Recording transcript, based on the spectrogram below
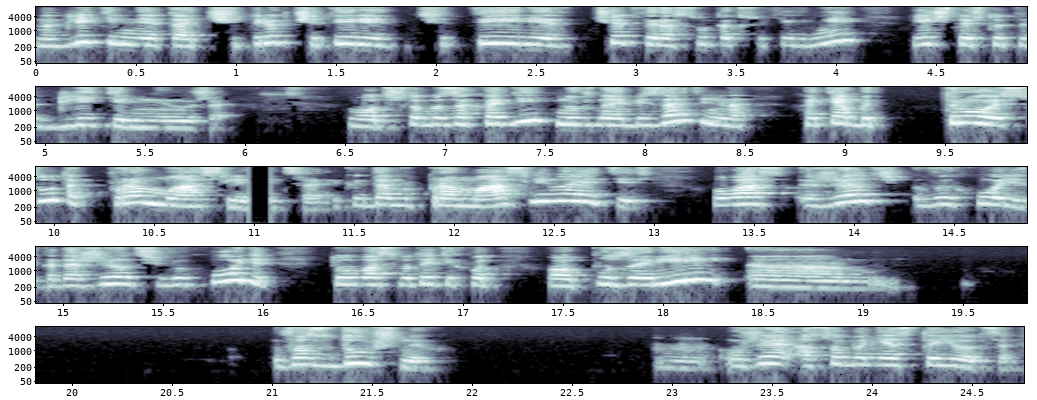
На длительные это от 4, 4, 4, четверо суток сухих дней. Я считаю, что это длительные уже. Вот, чтобы заходить, нужно обязательно хотя бы трое суток промаслиться. И когда вы промасливаетесь, у вас желчь выходит. Когда желчь выходит, то у вас вот этих вот а, пузырей воздушных уже особо не остается.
